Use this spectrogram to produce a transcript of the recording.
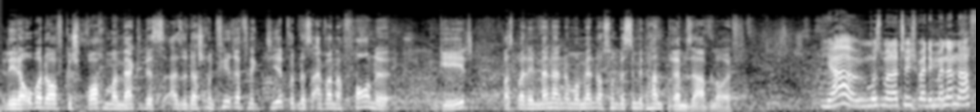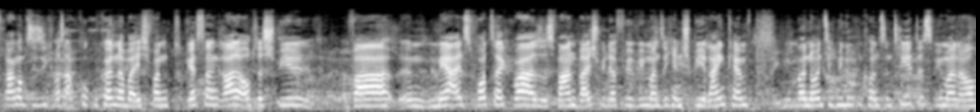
Lena Oberdorf gesprochen. Man merkte, dass also da schon viel reflektiert wird und es einfach nach vorne geht, was bei den Männern im Moment noch so ein bisschen mit Handbremse abläuft. Ja, muss man natürlich bei den Männern nachfragen, ob sie sich was abgucken können. Aber ich fand gestern gerade auch das Spiel war ähm, mehr als vorzeigbar. Also es war ein Beispiel dafür, wie man sich ins Spiel reinkämpft, wie man 90 Minuten konzentriert ist, wie man auch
